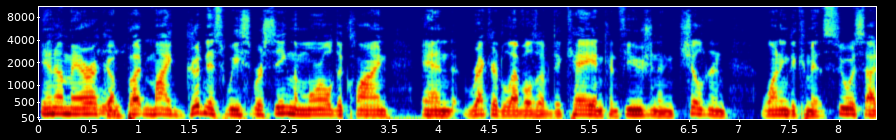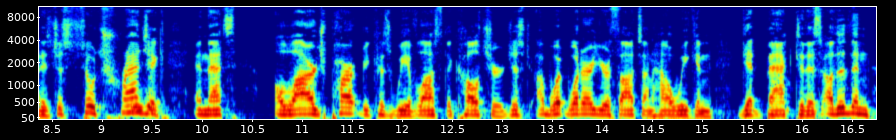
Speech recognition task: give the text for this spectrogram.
in America. Mm. But my goodness, we, we're seeing the moral decline and record levels of decay and confusion and children wanting to commit suicide is just so tragic. Mm-hmm. And that's a large part because we have lost the culture. Just uh, what what are your thoughts on how we can get back to this, other than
